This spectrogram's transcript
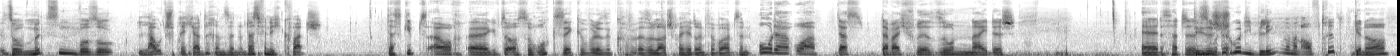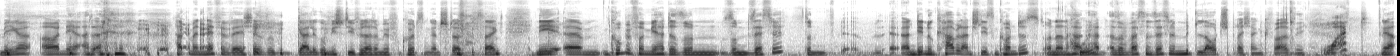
so Mützen, wo so Lautsprecher drin sind. Und das finde ich Quatsch. Das gibt's auch, äh, gibt's auch so Rucksäcke, wo da so also Lautsprecher drin verbaut sind. Oder, oh, das, da war ich früher so neidisch. Äh, das hatte Diese Schuhe, die blinken, wenn man auftritt? Genau, mega. Oh nee, hat, hat mein Neffe welche, so geile Gummistiefel hat er mir vor kurzem ganz stolz gezeigt. Nee, ähm, ein Kumpel von mir hatte so einen so einen Sessel, so einen, äh, an den du Kabel anschließen konntest und dann Cool. hat, also weißt du, ein Sessel mit Lautsprechern quasi. What? Ja.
